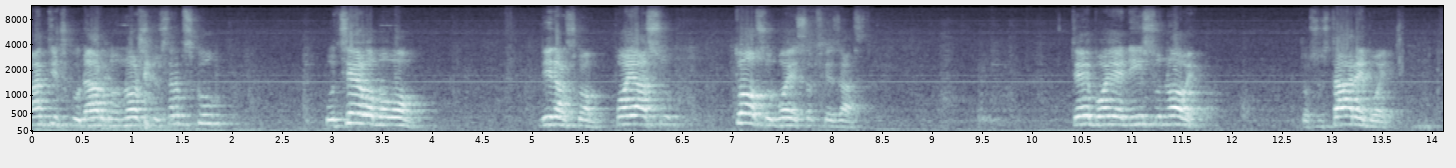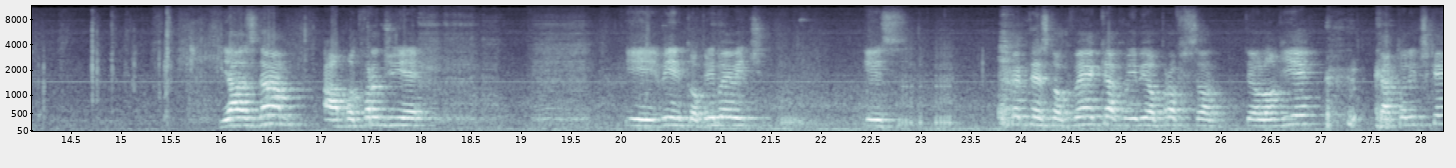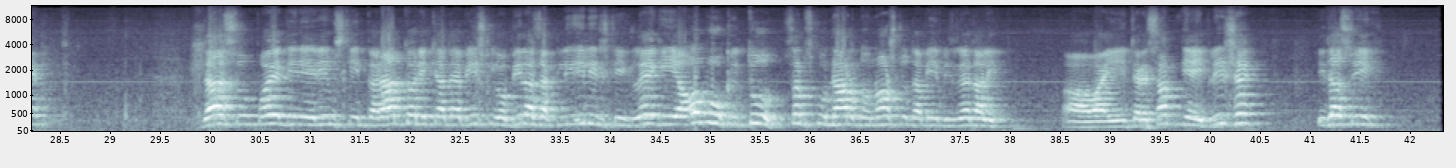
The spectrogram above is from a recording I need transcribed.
antičku narodnu nošnju srpsku, u celom ovom dinarskom pojasu, to su boje srpske zastave. Te boje nisu nove, to su stare boje. Ja znam, a potvrđuje i Vinko Pribojević iz 15. veka, koji je bio profesor teologije katoličke, da su pojedini rimski imperatori kada bi išli obilazak ilirskih legija obukli tu srpsku narodnu noštu da bi im izgledali ovaj, interesantnije i bliže i da su ih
